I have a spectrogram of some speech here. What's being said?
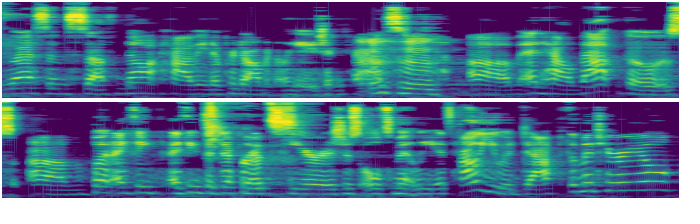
the U.S. and stuff, not having a predominantly Asian cast, Mhm. um, and how that goes. Um, but I think I think the difference That's- here is just ultimately it's how you adapt the material.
